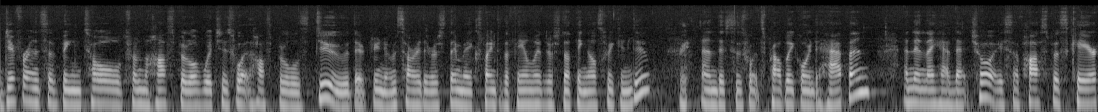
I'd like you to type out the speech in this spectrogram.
difference of being told from the hospital, which is what hospitals do, that, you know, sorry, there's, they may explain to the family there's nothing else we can do, Right. and this is what's probably going to happen. And then they have that choice of hospice care.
